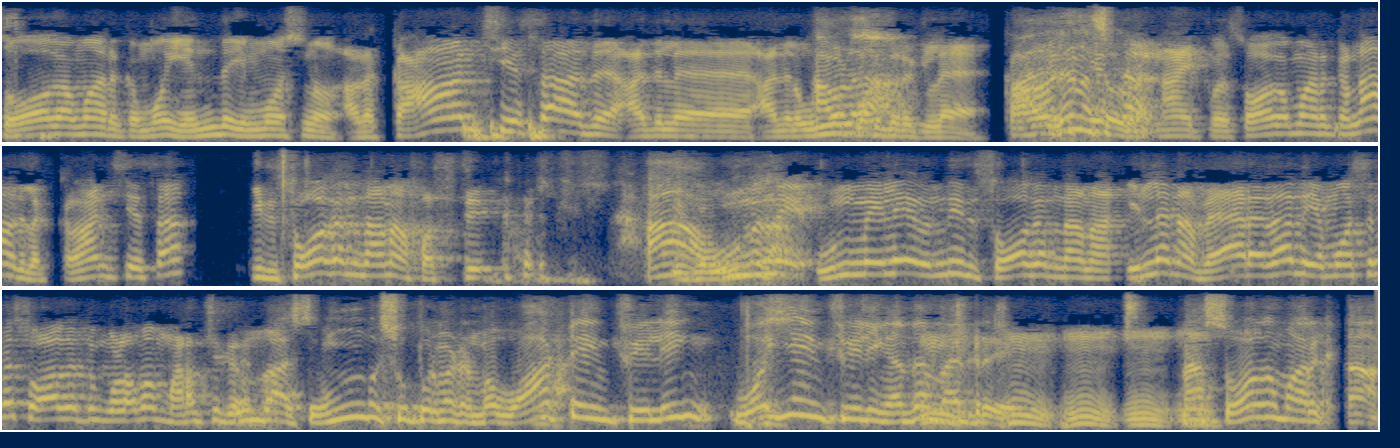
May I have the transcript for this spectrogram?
சோகமா இருக்கமோ எந்த இமோஷனும் அத கான்சியஸா அது அதுல அதுல உள்ள இருக்குல்ல. நான் இப்ப சோகமா இருக்கேன்னா அதுல கான்சியஸா இது சோகம் தானா ஃபர்ஸ்ட் உண்மை. உண்மையிலே வந்து இது சோகம் தானா இல்ல நான் வேற ஏதாவது எமோஷனை சோகத்து மூலமா மறைச்சுக்கிறேன். ரொம்ப super matter what I'm feeling why I'm feeling அதான் மேட்ரு. நான் சோகமா இருக்கேன்?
